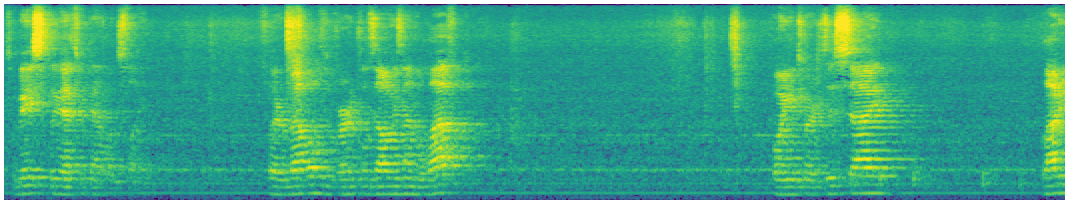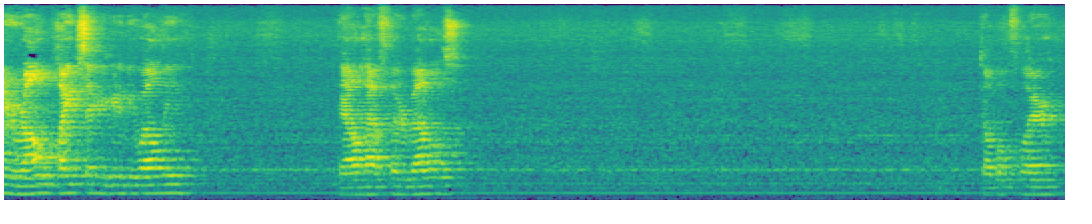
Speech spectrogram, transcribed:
So basically that's what that looks like. Flare bevel, the vertical is always on the left pointing towards this side. A lot of your round pipes that you're going to be welding, they all have flare bevels. Double flare.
